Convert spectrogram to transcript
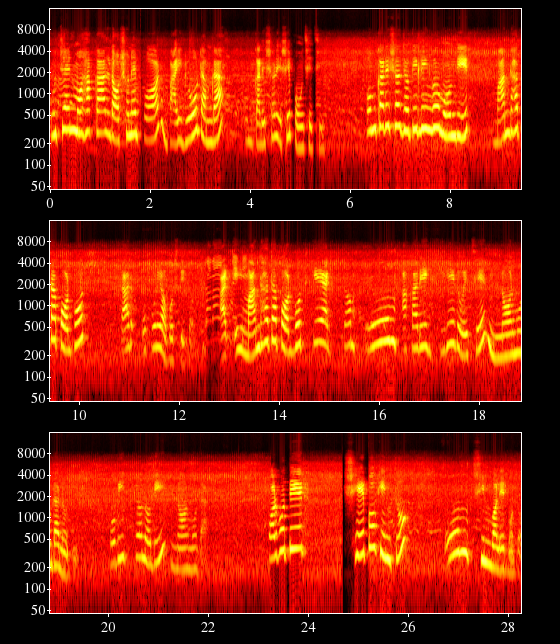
উজ্জয়ন মহাকাল দর্শনের পর বাই রোড আমরা ওমকারেশ্বর এসে পৌঁছেছি। ওমকারেশ্বর জ্যোতির্লিঙ্গ মন্দির মানধাতা পর্বত তার উপরে অবস্থিত। আর এই মানধাতা পর্বতকে একদম ওম আকারে ঘিরে রয়েছে নর্মদা নদী, পবিত্র নদী নর্মদা। পর্বতের শেপও কিন্তু ওম সিম্বলের মতো।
